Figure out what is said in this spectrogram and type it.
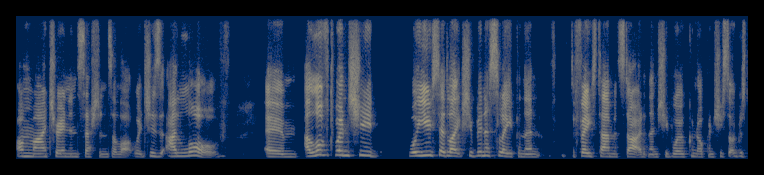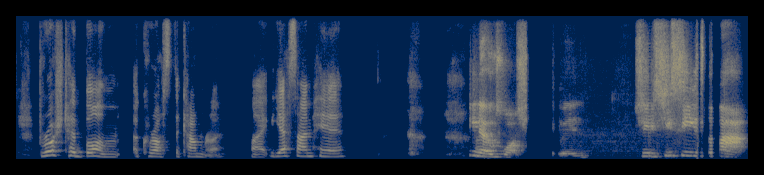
on my training sessions a lot which is i love um i loved when she well you said like she'd been asleep and then the facetime had started and then she'd woken up and she sort of just brushed her bum across the camera like yes i'm here she knows what she's doing. She she sees the mat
